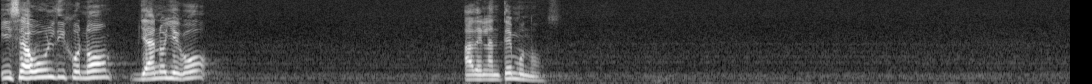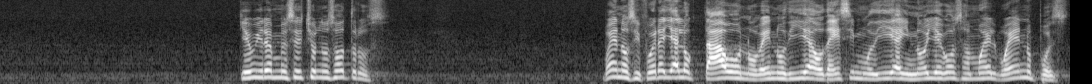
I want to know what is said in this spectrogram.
Y Saúl dijo, no, ya no llegó, adelantémonos. ¿Qué hubiéramos hecho nosotros? Bueno, si fuera ya el octavo, noveno día o décimo día y no llegó Samuel, bueno, pues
